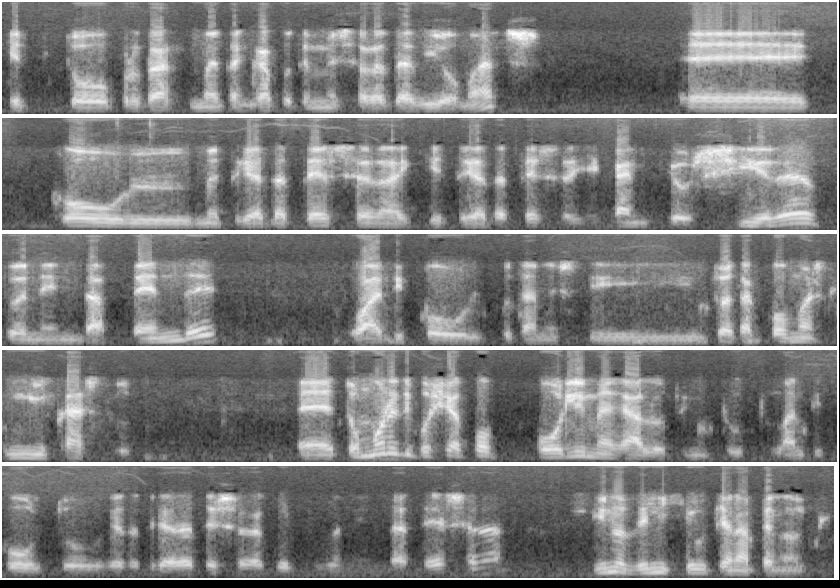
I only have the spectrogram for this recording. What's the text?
Γιατί το πρωτάθλημα ήταν κάποτε με 42 μάτς. Ε, Κόουλ με 34 και 34 είχε κάνει και ο Σίρερ το 95 ο Άντι Κόουλ που ήταν στη, τότε ακόμα στη Newcastle. Ε, το μόνο εντυπωσιακό πολύ μεγάλο του, του, του Άντι Κόουλ το, για τα 34 γκολ του 94 είναι ότι δεν είχε ούτε ένα πέναλτι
